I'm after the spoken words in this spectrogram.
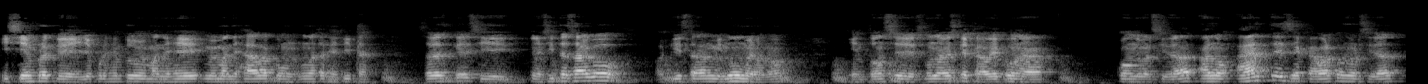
y siempre que yo, por ejemplo, me, manejé, me manejaba con una tarjetita, ¿sabes qué? Si necesitas algo, aquí está mi número, ¿no? Y entonces, una vez que acabé con la, con universidad, ah, no, antes de acabar con la universidad,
